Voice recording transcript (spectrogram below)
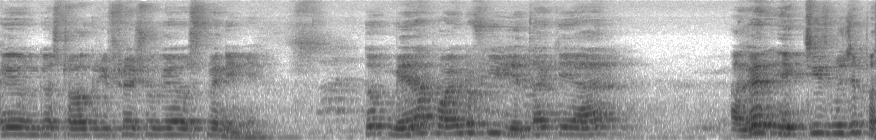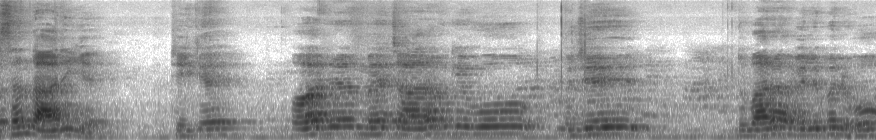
کے ان کا اسٹاک ریفریش ہو گیا اس میں نہیں ہے تو میرا پوائنٹ آف ویو یہ تھا کہ یار اگر ایک چیز مجھے پسند آ رہی ہے ٹھیک ہے اور میں چاہ رہا ہوں کہ وہ مجھے دوبارہ اویلیبل ہو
